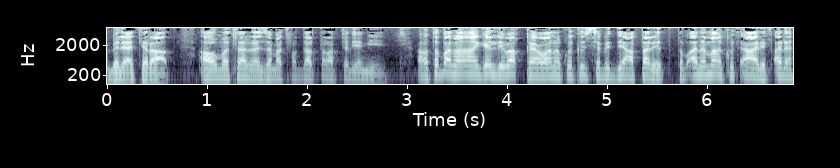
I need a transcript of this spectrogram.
بالاعتراض أو مثلا زي ما تفضلت طلبت اليمين. أو طب أنا قال لي وقع وأنا كنت لسه بدي أعترض. طب أنا ما كنت أعرف. أنا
